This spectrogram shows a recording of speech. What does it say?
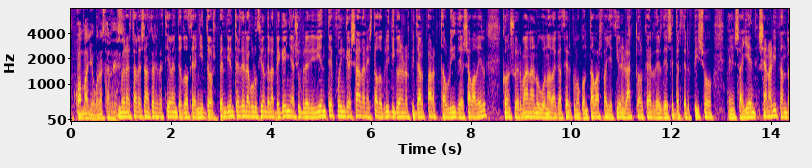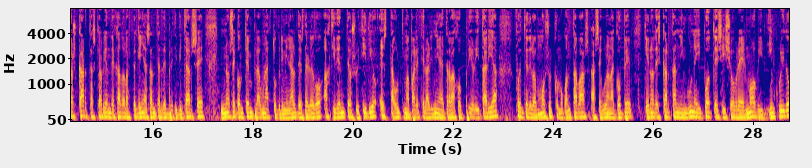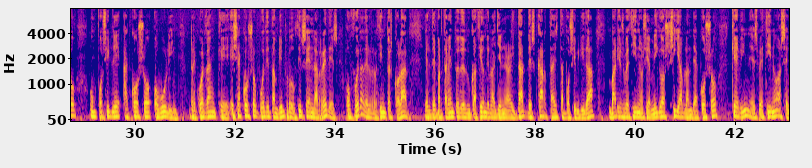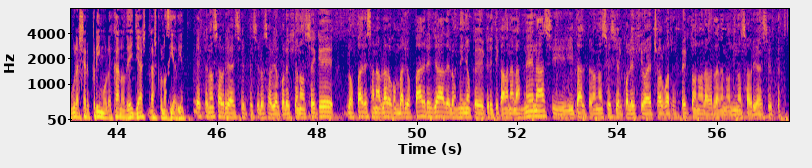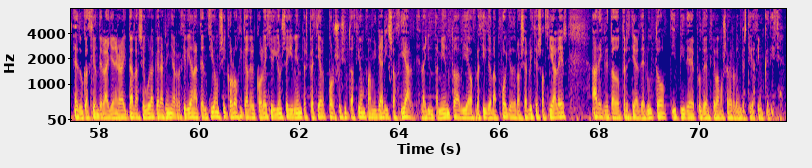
Juan Baño, buenas tardes. Buenas tardes, Ángel. Efectivamente, 12 añitos. Pendientes de la evolución de la pequeña sobreviviente, fue ingresada en estado crítico en el Hospital Park Taulí de Sabadell. Con su hermana no hubo nada que hacer, como contabas. Falleció en el acto al caer desde ese tercer piso en Sallent. Se analizan dos cartas que habrían dejado las pequeñas antes de precipitarse. No se contempla un acto criminal, desde luego, accidente o suicidio. Esta última parece la línea de trabajo prioritaria. Fuente de los Mossos, como contabas, aseguran a COPE que no descartan ninguna hipótesis hipótesis sobre el móvil, incluido un posible acoso o bullying. Recuerdan que ese acoso puede también producirse en las redes o fuera del recinto escolar. El Departamento de Educación de la Generalitat descarta esta posibilidad. Varios vecinos y amigos sí hablan de acoso. Kevin es vecino, asegura ser primo lejano de ellas, las conocía bien. Es que no sabría decirte si lo sabía el colegio no. Sé que los padres han hablado con varios padres ya de los niños que criticaban a las nenas y, tal, pero no sé si el colegio ha hecho algo al respecto no, la verdad que no, no sabría decirte. Educación de la Generalitat asegura que las niñas recibían atención psicológica del colegio y un seguimiento especial por su situación familiar y social. El ayuntamiento había ofrecido el apoyo de los servicios sociales, ha decretado tres días de luto y pide prudencia. Vamos a ver la investigación que dice.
